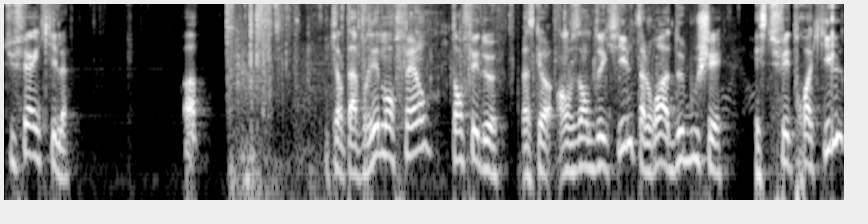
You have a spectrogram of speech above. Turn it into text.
tu fais un kill. Hop. Et quand t'as vraiment faim, t'en fais deux. Parce qu'en faisant deux kills, t'as le droit à deux bouchées. Et si tu fais trois kills,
